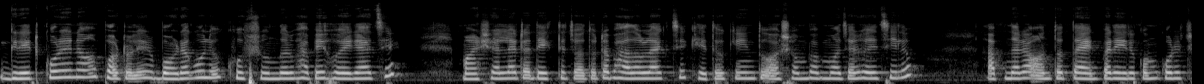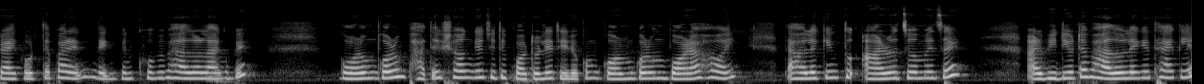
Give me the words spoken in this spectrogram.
গ্রেট করে নেওয়া পটলের বড়াগুলো, খুব সুন্দরভাবে হয়ে গেছে। মার্শাল্লাটা দেখতে যতটা ভালো লাগছে, খেতেও কিন্তু অসম্ভব মজার হয়েছিল। আপনারা অন্তত একবার এরকম করে ট্রাই করতে পারেন, দেখবেন খুবই ভালো লাগবে। গরম গরম ভাতের সঙ্গে যদি পটলের এরকম গরম গরম বড়া হয়, তাহলে কিন্তু আরও জমে যায়। আর ভিডিওটা ভালো লেগে থাকলে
